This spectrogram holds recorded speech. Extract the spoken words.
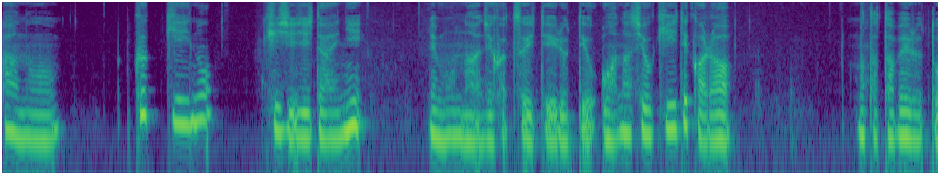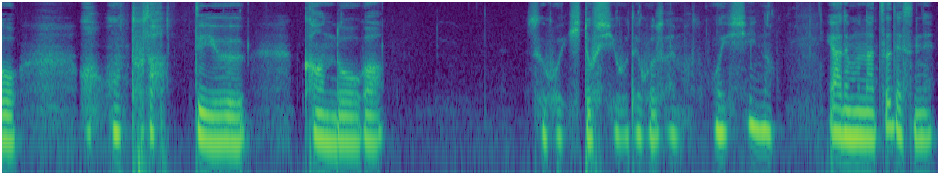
あのクッキーの生地自体にレモンの味がついているっていうお話を聞いてからまた食べるとあ本当だっていう感動がすごいひとしおでございます。美味しいな。いやでも夏ですね。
